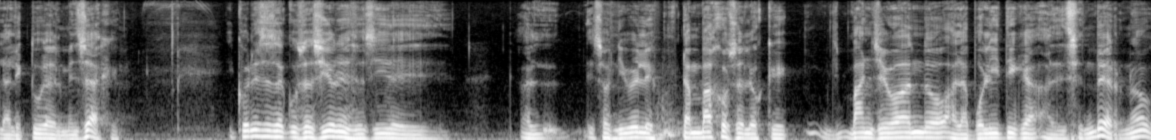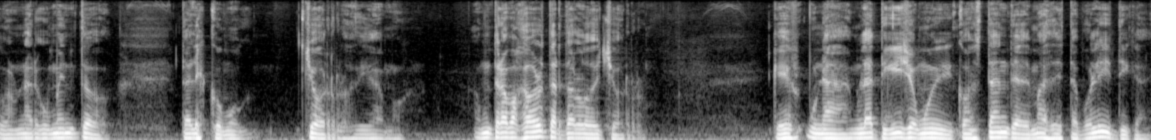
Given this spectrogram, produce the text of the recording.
la lectura del mensaje. Y con esas acusaciones así de esos niveles tan bajos a los que van llevando a la política a descender, ¿no? Con un argumento tales como chorros, digamos. A un trabajador tratarlo de chorro, que es un latiguillo muy constante además de esta política,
